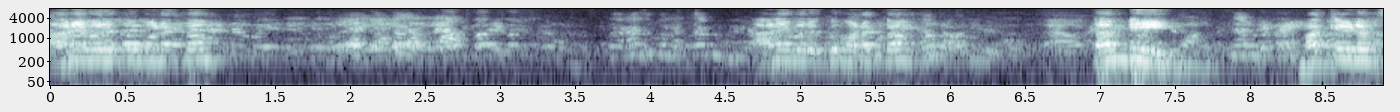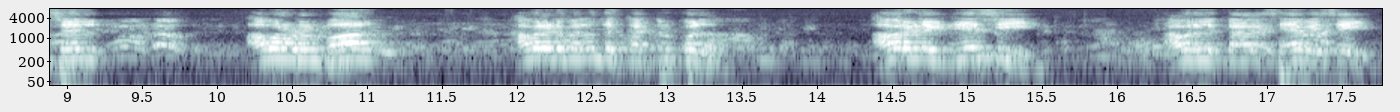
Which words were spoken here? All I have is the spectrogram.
அனைவருக்கும் வணக்கம். அனைவருக்கும் வணக்கம். தம்பி மக்களிடம் செல். அவருடன் வாழ். அவரிடமிருந்து கற்றுக்கொள். அவர்களை நேசி. அவர்களுக்காக சேவை செய்.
